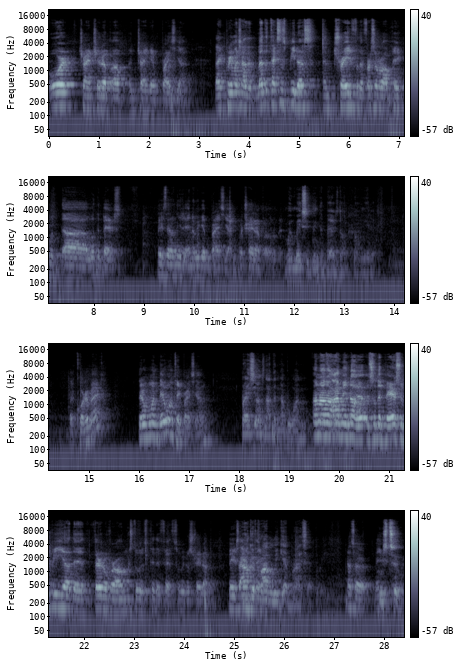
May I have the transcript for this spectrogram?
or try and trade up up and try and get Bryce Young. Like pretty much the, let the Texans beat us and trade for the first overall pick with uh with the Bears because they don't need it, and then we get Bryce Young or trade up a little bit. What makes you think the Bears don't don't need it? The quarterback, they one they won't take Bryce Young. Bryce Young's not the number one. Oh no, no. I mean no. uh, So the Bears would be uh, the third overall, and we still to the fifth. So we go straight up. Because I you don't could think probably get Bryce at three. that's a maybe. Who's two?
